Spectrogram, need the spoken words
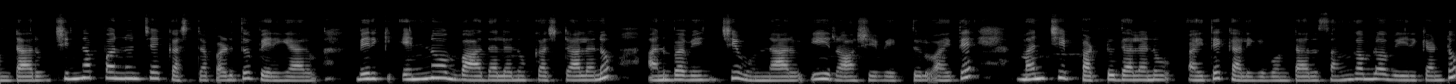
ఉంటారు. చిన్నప్పటి నుంచే కష్టపడుతూ పెరిగారు. వీరికి ఎన్నో బాధలను కష్టాలను అనుభవించి ఉన్నారు. ఈ రాశి వ్యక్తులు అయితే మంచి పట్టుదలను అయితే కలిగి ఉంటారు. సంఘంలో వీరికంటూ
